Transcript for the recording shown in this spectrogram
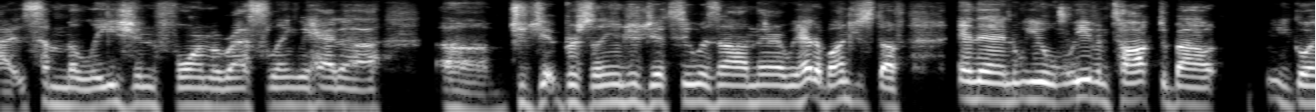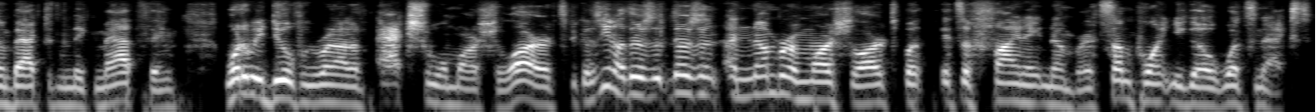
uh, some Malaysian form of wrestling. We had a uh, jiu- Brazilian Jiu Jitsu was on there. We had a bunch of stuff, and then we, we even talked about going back to the Nick thing, what do we do if we run out of actual martial arts? Because you know, there's a, there's a, a, number of martial arts, but it's a finite number. At some point, you go, what's next?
